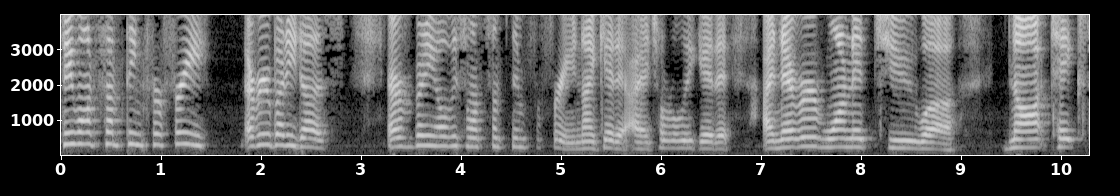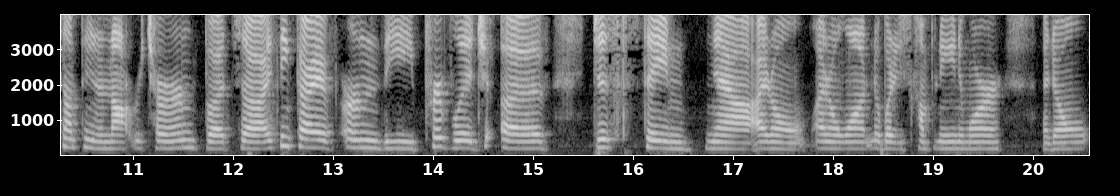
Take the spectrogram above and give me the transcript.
they want something for free. Everybody does. Everybody always wants something for free, and I get it. I totally get it. I never wanted to, uh, not take something and not return, but uh, I think I've earned the privilege of just saying, "Nah, I don't, I don't want nobody's company anymore. I don't,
